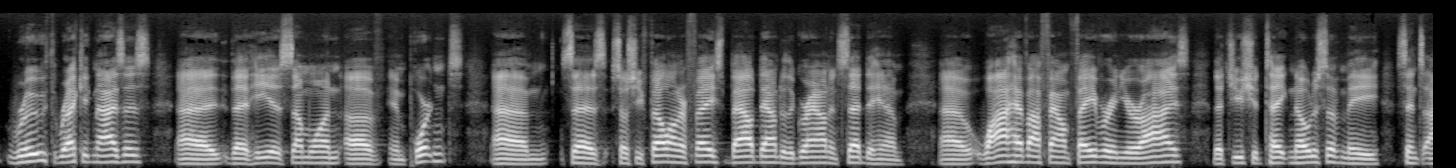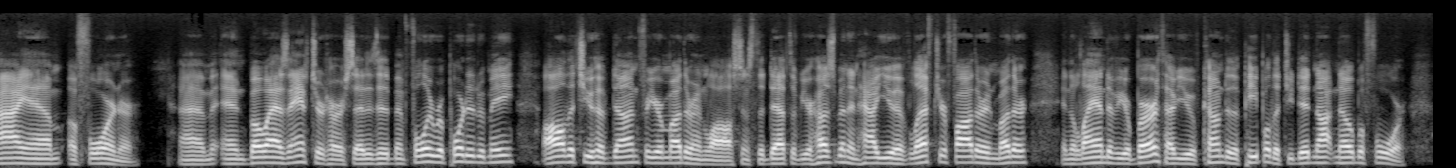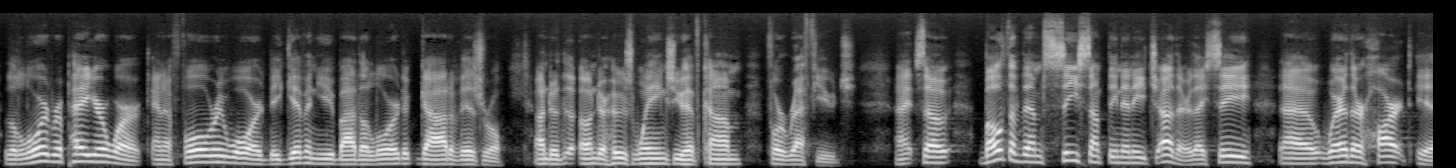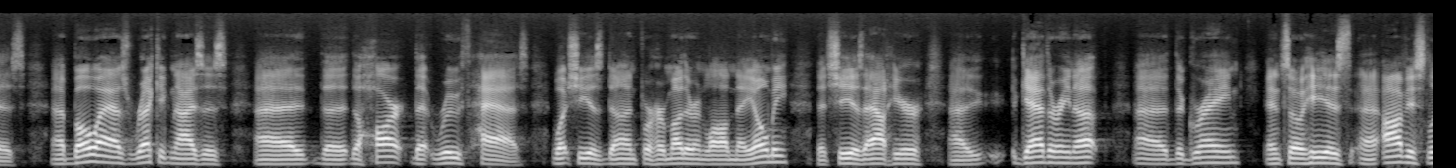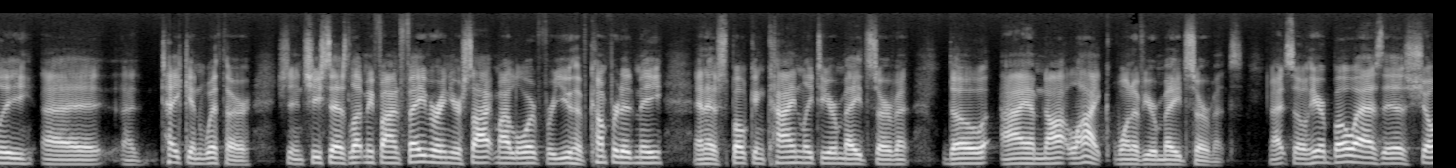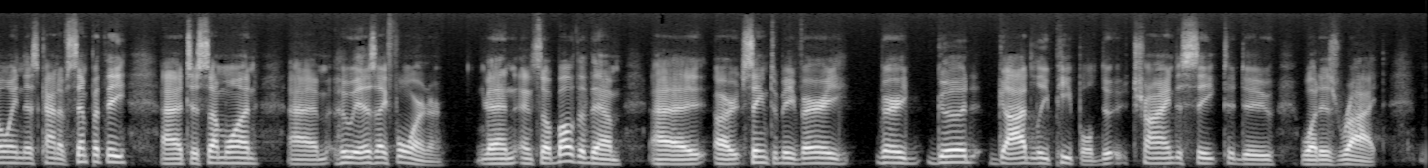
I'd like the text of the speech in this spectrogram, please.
Ruth recognizes uh, that he is someone of importance. Um, says so. She fell on her face, bowed down to the ground, and said to him, uh, "Why have I found favor in your eyes that you should take notice of me, since I am a foreigner?" Um, and Boaz answered her, said, It has been fully reported to me all that you have done for your mother in law since the death of your husband, and how you have left your father and mother in the land of your birth, how you have come to the people that you did not know before. The Lord repay your work, and a full reward be given you by the Lord God of Israel, under, the, under whose wings you have come for refuge. Right? So both of them see something in each other. They see uh, where their heart is. Uh, Boaz recognizes uh, the, the heart that Ruth has, what she has done for her mother in law, Naomi, that she is out here uh, gathering up uh, the grain and so he is uh, obviously uh, uh, taken with her. And she says, Let me find favor in your sight, my Lord, for you have comforted me and have spoken kindly to your maidservant, though I am not like one of your maidservants. Right, so here Boaz is showing this kind of sympathy uh, to someone um, who is a foreigner. And, and so both of them uh, are, seem to be very very good, godly people do, trying to seek to do what is right.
